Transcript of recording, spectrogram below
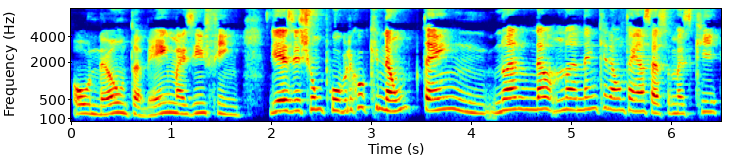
ou não também, mas enfim. E existe um público que não tem, não é, não, não é nem que não tem acesso, mas que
